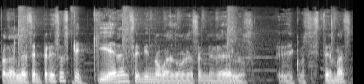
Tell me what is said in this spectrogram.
Para las empresas que quieran ser innovadoras en la era de los ecosistemas,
